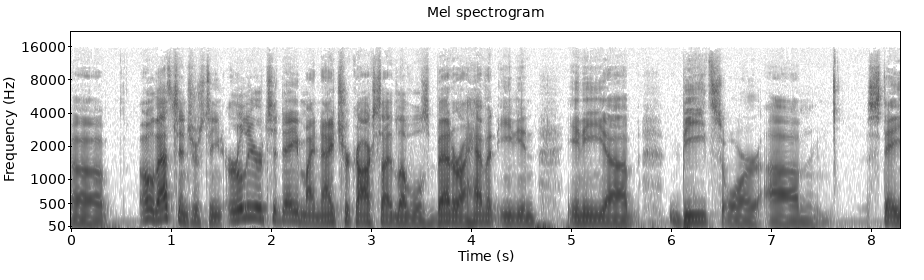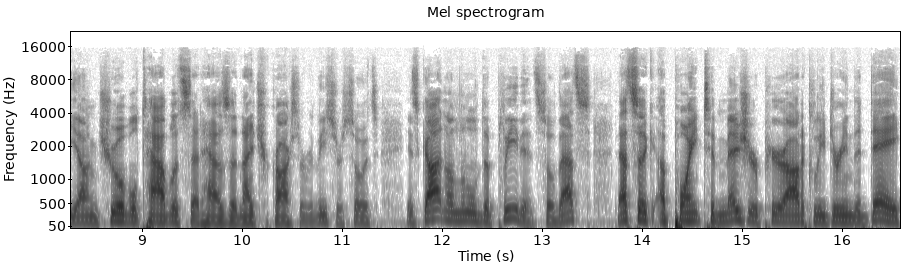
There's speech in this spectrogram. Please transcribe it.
uh, oh, that's interesting. Earlier today, my nitric oxide level is better. I haven't eaten any uh, beets or um, Stay Young chewable tablets that has a nitric oxide releaser. So it's it's gotten a little depleted. So that's that's a, a point to measure periodically during the day.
